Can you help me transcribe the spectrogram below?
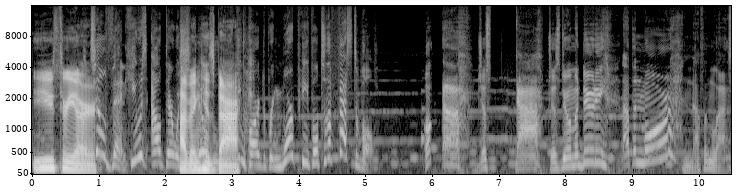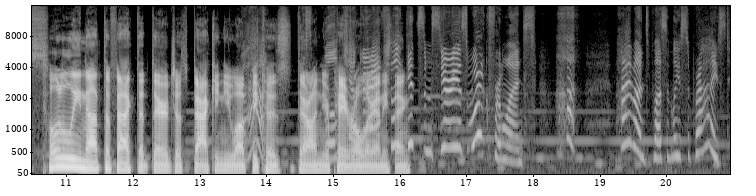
you three are Until then, he was out there with having his Shinobu back. working hard to bring more people to the festival. Well, uh, just Ah, just doing my duty. Nothing more, nothing less. Totally not the fact that they're just backing you up because they're on your Well, payroll or anything. Did some serious work for once. Paimon's pleasantly surprised.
